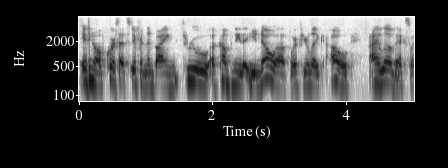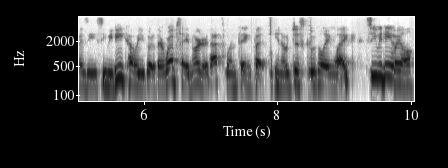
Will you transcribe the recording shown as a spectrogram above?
if you know of course that's different than buying through a company that you know of where if you're like oh i love xyz cbd co you go to their website and order that's one thing. But you know just googling like cbd oil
